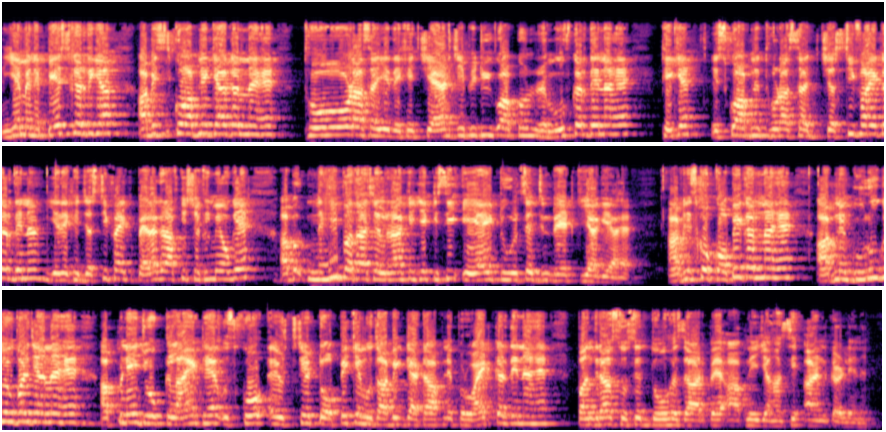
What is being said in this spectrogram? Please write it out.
ये मैंने पेस्ट कर दिया। अब इसको आपने क्या करना है? थोड़ा सा ये देखें चैट जीपीटी को आपको रिमूव कर देना है, ठीक है? इसको आपने थोड़ा सा जस्टिफाई कर देना ये देखें जस्टिफाई पैराग्राफ की शक्ल में हो गया। अब नहीं पता चल रहा कि ये किसी एआई टूल से जनरेट किया गया है। आपने इसको कॉपी करना है, आपने गुरु के ऊपर जाना है, अपने जो क्लाइंट है, उसको, उसके टॉपिक के मुताबिक डाटा आपने प्रोवाइड कर देना है 1500 से 2000 रुपए आपने यहाँ से अर्न कर लेना है।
